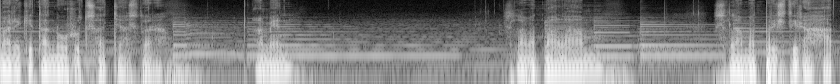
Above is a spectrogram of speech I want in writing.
Mari kita nurut saja, saudara. Amin. Selamat malam, selamat beristirahat.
